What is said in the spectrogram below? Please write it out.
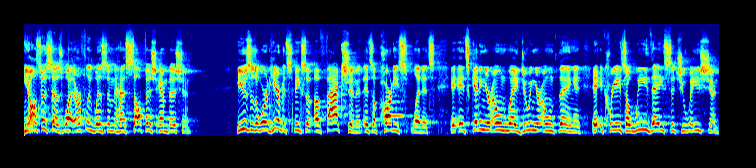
He also says what? Earthly wisdom has selfish ambition. He uses a word here that speaks of, of faction. It's a party split. It's, it's getting your own way, doing your own thing. And it, it creates a we they situation.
